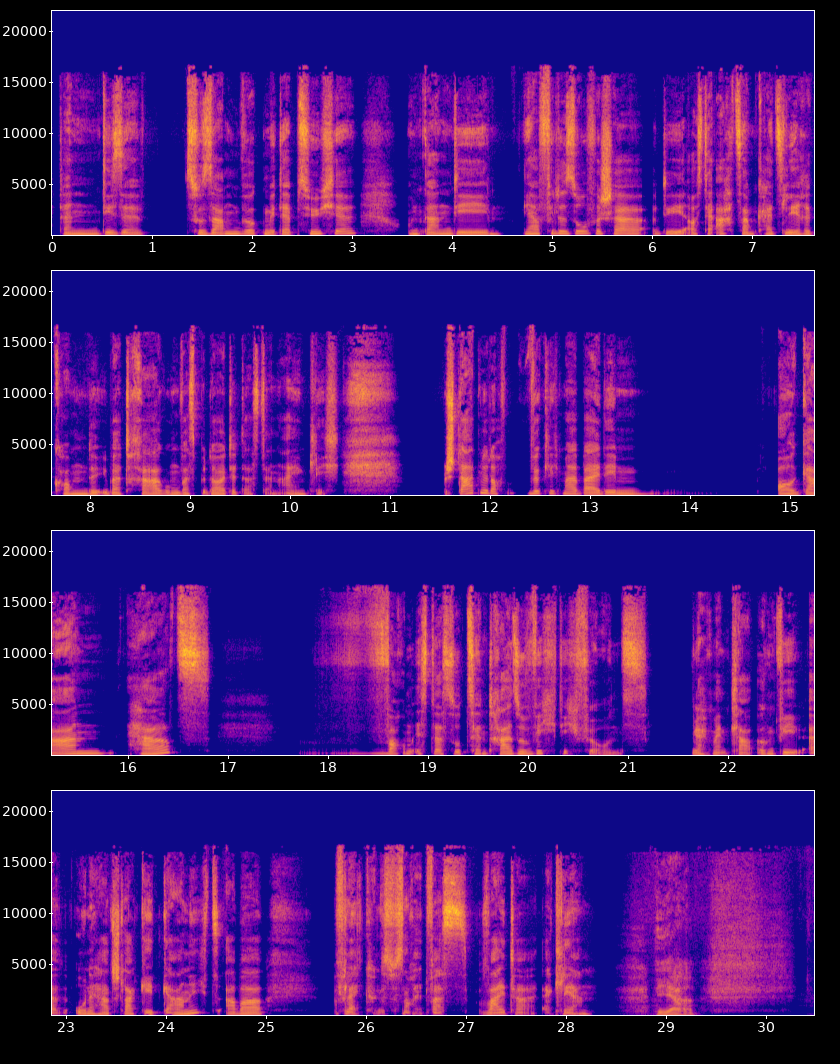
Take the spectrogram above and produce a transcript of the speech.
Dann diese Zusammenwirken mit der Psyche und dann die ja philosophische, die aus der Achtsamkeitslehre kommende Übertragung. Was bedeutet das dann eigentlich? Starten wir doch wirklich mal bei dem Organ Herz. Warum ist das so zentral, so wichtig für uns? Ja, ich meine, klar, irgendwie äh, ohne Herzschlag geht gar nichts, aber vielleicht könntest du es noch etwas weiter erklären. Ja,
